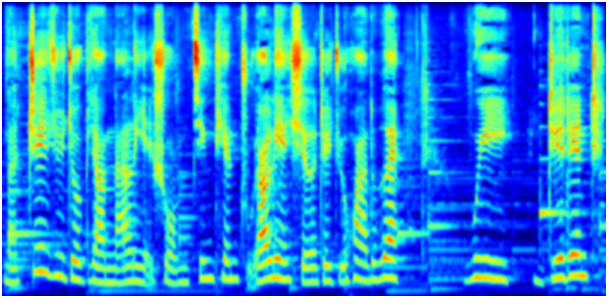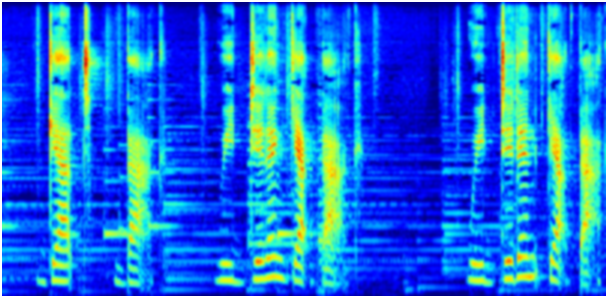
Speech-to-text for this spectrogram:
那这句就比较难了，也是我们今天主要练习的这句话，对不对？We didn't get back. We didn't get back. We didn't get back.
